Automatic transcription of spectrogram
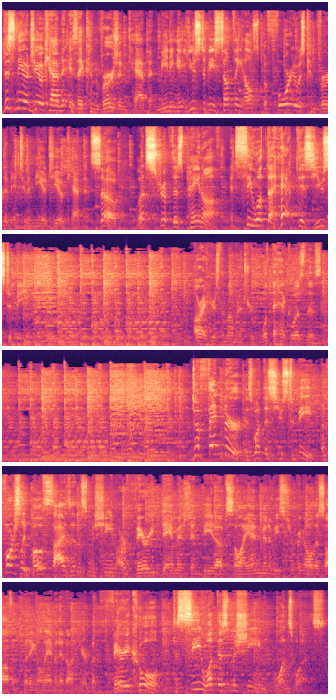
This Neo Geo cabinet is a conversion cabinet, meaning it used to be something else before it was converted into a Neo Geo cabinet. So let's strip this paint off and see what the heck this used to be. All right, here's the moment of truth. What the heck was this? Defender is what this used to be. Unfortunately, both sides of this machine are very damaged and beat up, so I am gonna be stripping all this off and putting a laminate on here, but very cool to see what this machine once was.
